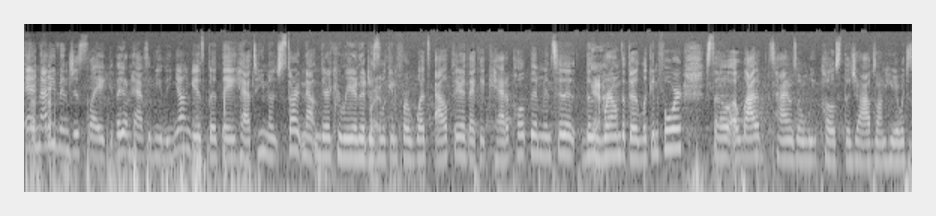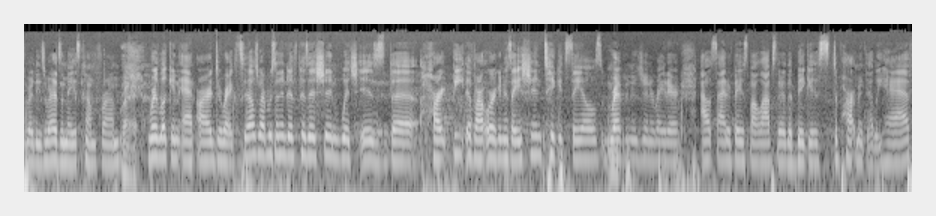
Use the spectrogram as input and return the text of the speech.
and not even just like they don't have to be the youngest, but they have to, you know, starting out in their career and they're just Right. looking for what's out there that could catapult them into the Yeah. realm that they're looking for. So, a lot of times when we post the jobs on here, which is where these resumes come from, Right. we're looking at our direct sales representative position, which is the heartbeat of our organization, ticket sales, Mm. revenue generator. Outside of baseball ops, they're the biggest department that we have.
